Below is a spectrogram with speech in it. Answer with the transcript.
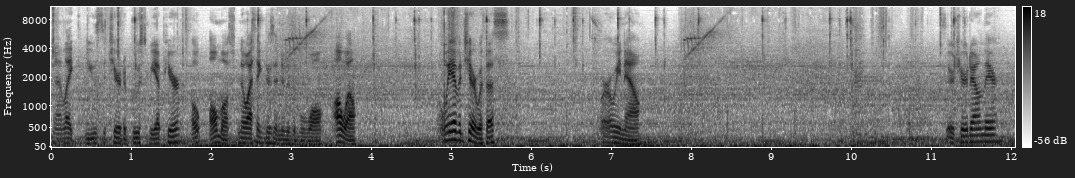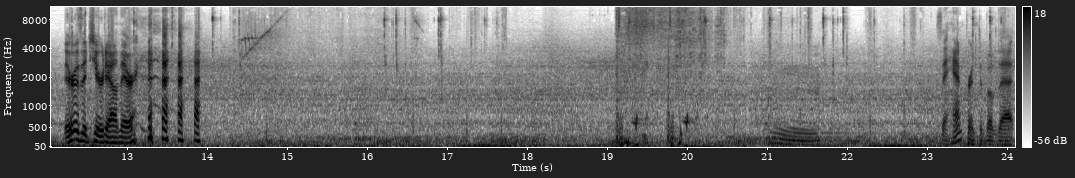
Can I, like, use the chair to boost me up here? Oh, almost. No, I think there's an invisible wall. Oh well. well we have a chair with us. Where are we now? Is there a chair down there? There is a chair down there! hmm... There's a handprint above that.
